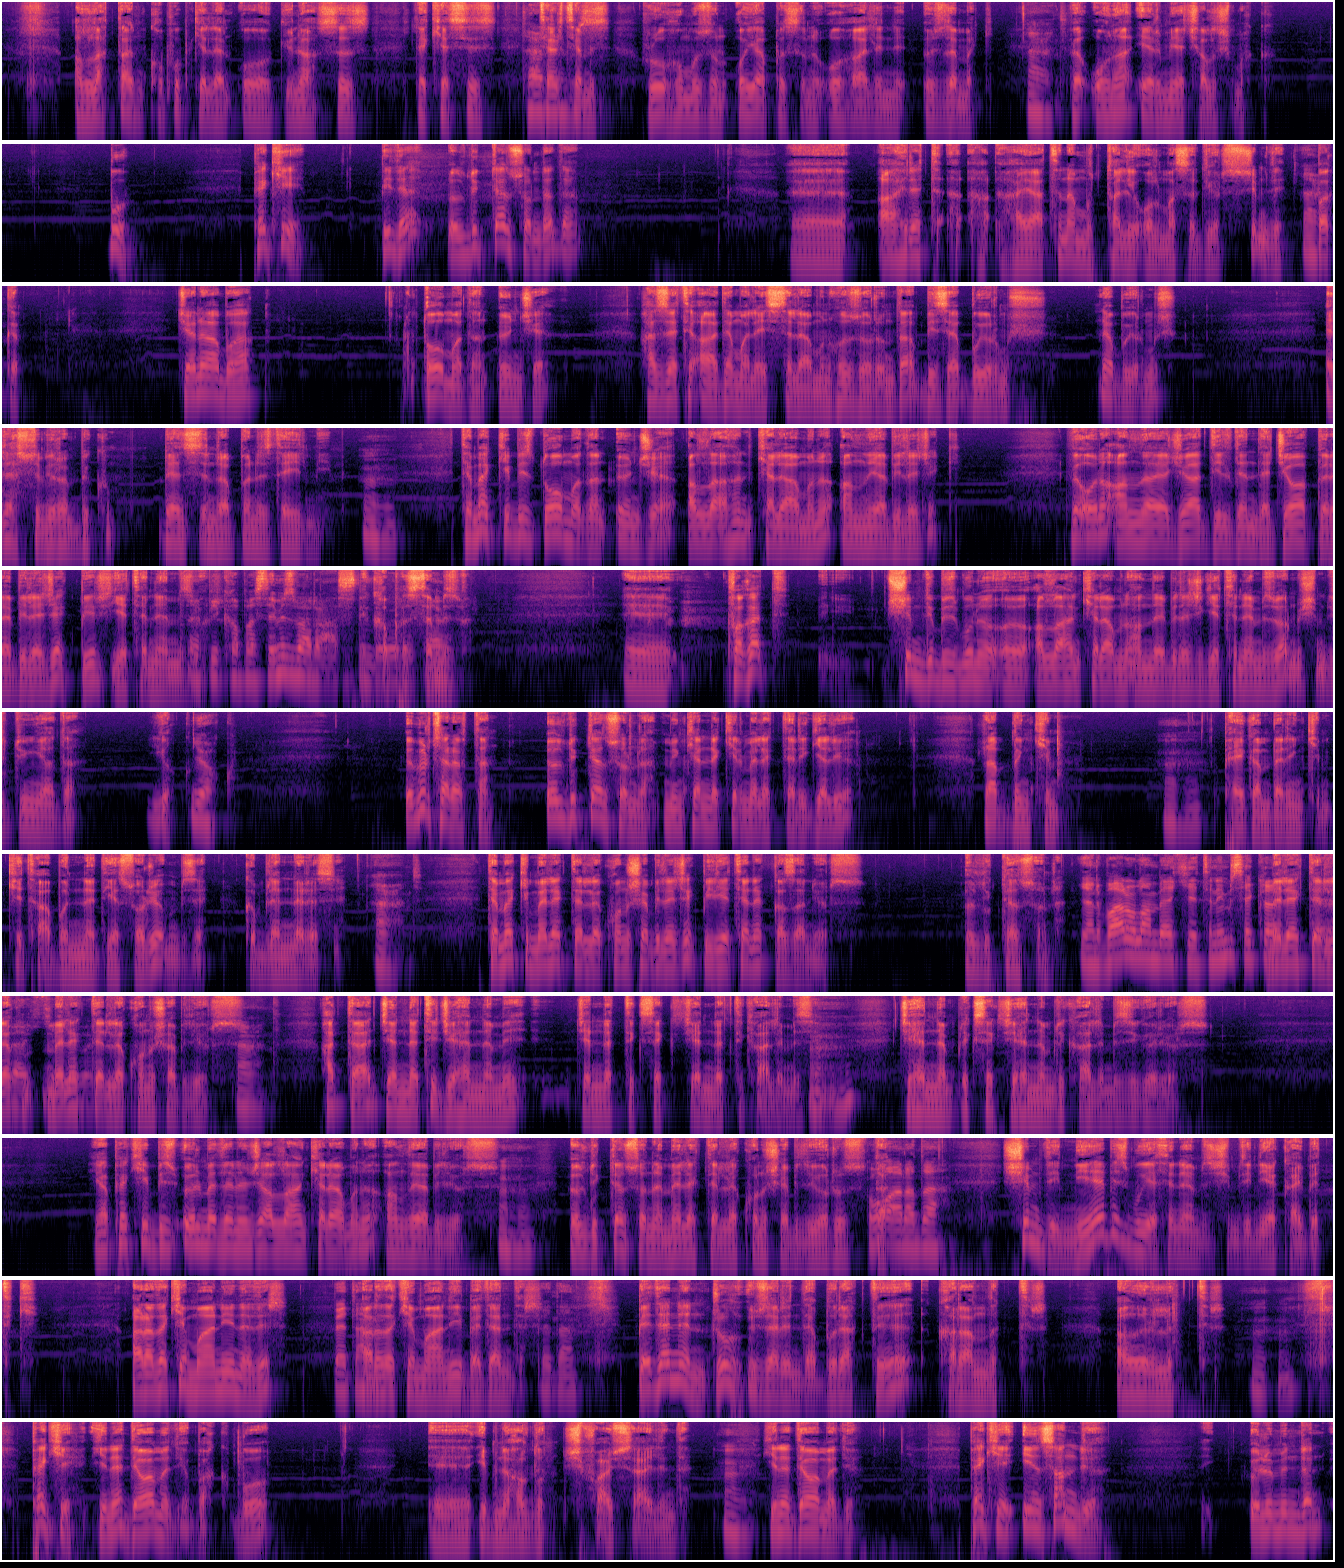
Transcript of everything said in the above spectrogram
Allah'tan kopup gelen o günahsız, lekesiz, tertemiz, tertemiz ruhumuzun o yapısını, o halini özlemek evet. ve ona ermeye çalışmak. Bu. Peki bir de öldükten sonra da e, ahiret hayatına muttali olması diyoruz. Şimdi evet. bakın Cenab-ı Hak doğmadan önce Hazreti Adem Aleyhisselam'ın huzurunda bize buyurmuş. Ne buyurmuş? Elestü bir Rabbikum. Ben sizin Rabbiniz değil miyim? Hı hı. Demek ki biz doğmadan önce Allah'ın kelamını anlayabilecek ve onu anlayacağı dilden de cevap verebilecek bir yeteneğimiz evet, var. Bir kapasitemiz var aslında. Bir kapasitemiz evet. var. Ee, fakat şimdi biz bunu e, Allah'ın kelamını anlayabilecek yeteneğimiz var mı? Şimdi dünyada yok. Yok. Öbür taraftan öldükten sonra münker nekir melekleri geliyor. Rabbin kim? Hı hı. Peygamberin kim? Kitabın ne diye soruyor mu bize? Kıblen neresi? Evet. Demek ki meleklerle konuşabilecek bir yetenek kazanıyoruz. Öldükten sonra. Yani var olan belki yeteneğimiz tekrar meleklerle belki meleklerle belki. konuşabiliyoruz. Evet. Hatta cenneti cehennemi cennetliksek cennetlik halimizi, hı hı. cehennemliksek cehennemlik halimizi görüyoruz. Ya peki biz ölmeden önce Allah'ın kelamını anlayabiliyoruz. Hı hı. Öldükten sonra meleklerle konuşabiliyoruz. O da. arada. Şimdi niye biz bu yeteneğimizi şimdi niye kaybettik? Aradaki mani nedir? Beden. Aradaki mani bedendir. Beden. Bedenin ruh üzerinde bıraktığı karanlıktır. Ağırlıktır. Hı hı. Peki yine devam ediyor bak bu e, İbni Haldun Şifa Sahilinde. Yine devam ediyor. Peki insan diyor ölümünden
